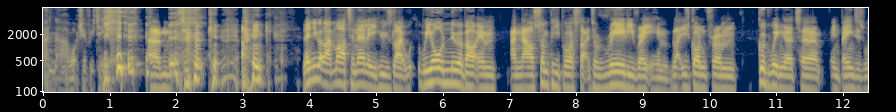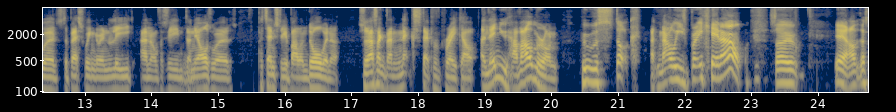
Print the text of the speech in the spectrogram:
and I watch every team. Um, so I think then you got like Martinelli, who's like we all knew about him, and now some people are starting to really rate him. Like he's gone from good winger to, in Bains's words, the best winger in the league, and obviously in Daniyal's words, potentially a Ballon d'Or winner. So that's like the next step of breakout. And then you have Almiron, who was stuck, and now he's breaking out. So. Yeah, that's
